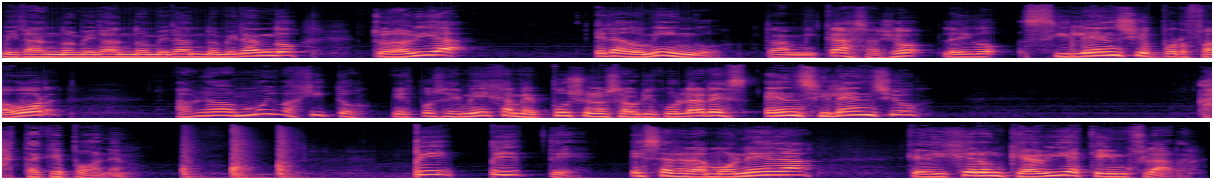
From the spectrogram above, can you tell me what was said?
Mirando, mirando, mirando, mirando. Todavía era domingo, estaba en mi casa. Yo le digo, silencio por favor. Hablaba muy bajito. Mi esposa y mi hija me puso unos auriculares en silencio hasta que ponen. PPT. Esa era la moneda que dijeron que había que inflar.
